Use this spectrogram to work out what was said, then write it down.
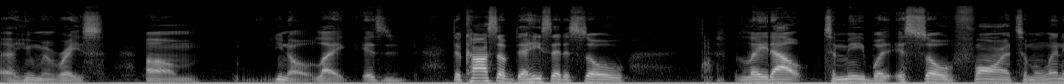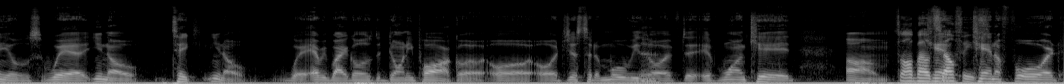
a human race. Um, you know, like it's the concept that he said is so laid out to me, but it's so foreign to millennials. Where you know, take you know, where everybody goes to Dorney Park or or, or just to the movies, or if the, if one kid. Um, It's all about can't, selfies. Can't afford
